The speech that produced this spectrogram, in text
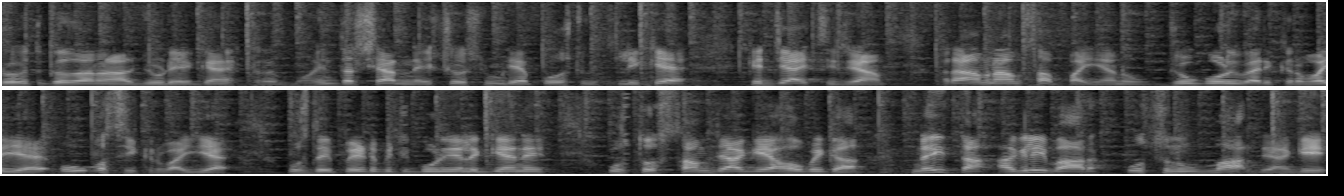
ਰੋਹਿਤ ਗੁਦਾਰਾ ਨਾਲ ਜੁੜੇ ਗੈਂਗਸਟਰ ਮੋਹਿੰਦਰ ਸ਼ਰ ਨੇ ਸੋਸ਼ਲ ਮੀਡੀਆ ਪੋਸਟ ਵਿੱਚ ਲਿਖਿਆ ਹੈ ਕਿ ਜੈ ਸ਼੍ਰੀ ਰਾਮ ਰਾਮ ਰਾਮ ਸਭ ਭਾਈਆਂ ਨੂੰ ਜੋ ਗੋਲੀਬਾਰੀ ਕਰਵਾਈ ਹੈ, ਉਹ ਅਸੀਂ ਕਰਵਾਈ ਹੈ। ਉਸ ਦੇ ਪੇਟ ਵਿੱਚ ਗੋਲੀਆਂ ਲੱਗੀਆਂ ਨੇ। ਉਸ ਤੋਂ ਸਮਝ ਆ ਗਿਆ ਹੋਵੇਗਾ, ਨਹੀਂ ਤਾਂ ਅਗਲੀ ਵਾਰ ਉਸ ਨੂੰ ਮਾਰ ਦਿਆਂਗੇ।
